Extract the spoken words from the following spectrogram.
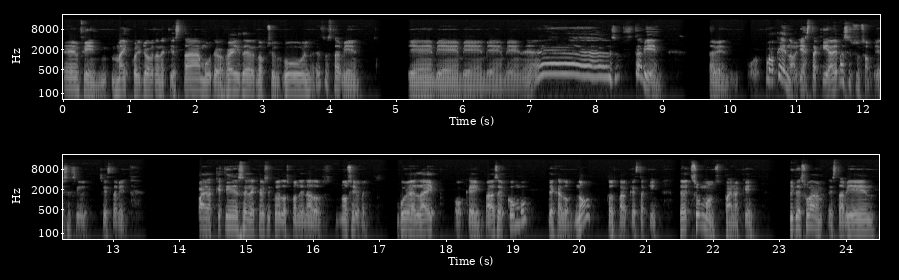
En fin, Michael Jordan aquí está, Mother Raider, Noxious Ghoul, eso está bien. Bien, bien, bien, bien, bien. Eh, está bien. Está bien. ¿Por, qué no? Ya está aquí. Además es un zombie. Ese sí, sí está bien. ¿Para qué tienes el ejército de los condenados? No sirve. Voy a live. Ok. ¿Va a hacer combo? Déjalo. ¿No? Entonces, ¿para qué está aquí? Dead Summons. ¿Para qué? The Swarm. Está bien.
